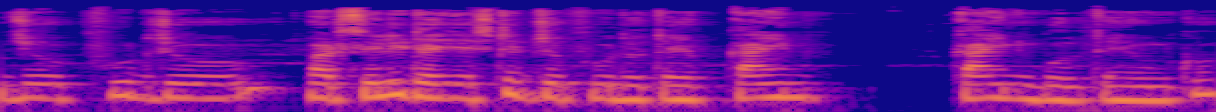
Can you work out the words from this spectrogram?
जो फ़ूड, जो पार्सली डाइजेस्टेड जो फ़ूड होता है, काइन काइन बोलते हैं उनको,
